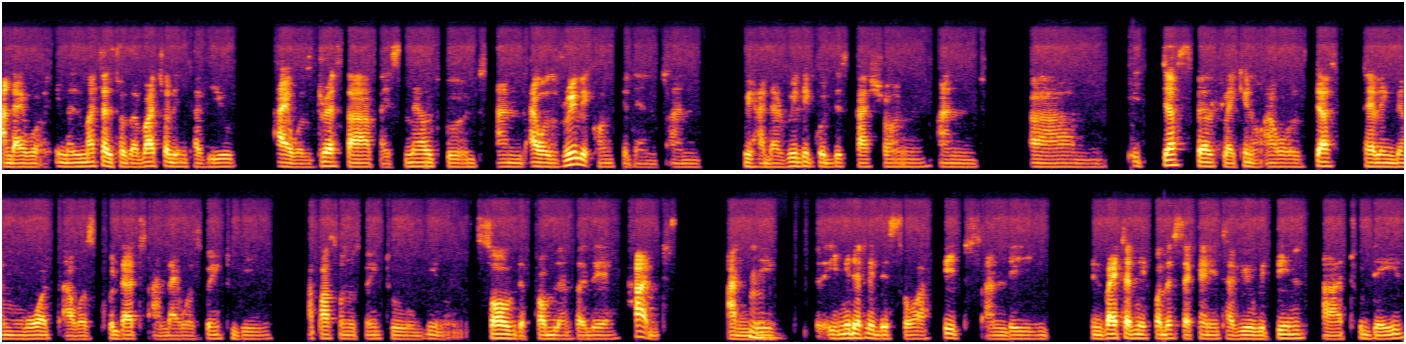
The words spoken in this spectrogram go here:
And I was, in as much as it was a virtual interview, I was dressed up. I smelled good, and I was really confident. And we had a really good discussion. And um, it just felt like you know I was just telling them what I was good at, and I was going to be a person who's going to, you know, solve the problems that they had. And mm-hmm. they immediately they saw a fit, and they invited me for the second interview within uh, two days.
